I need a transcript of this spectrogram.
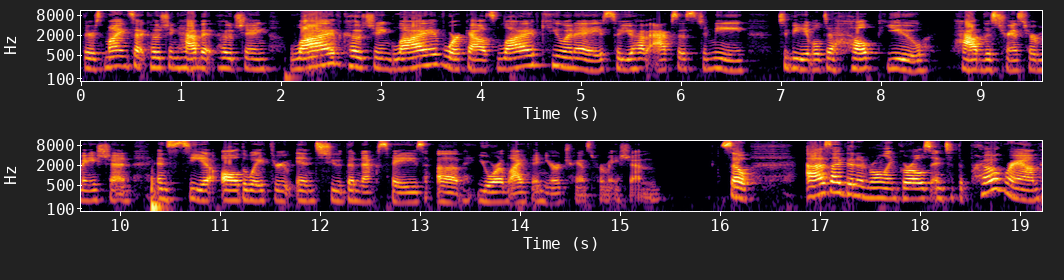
There's mindset coaching, habit coaching, live coaching, live workouts, live Q&A. So you have access to me to be able to help you have this transformation and see it all the way through into the next phase of your life and your transformation. So, as I've been enrolling girls into the program,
